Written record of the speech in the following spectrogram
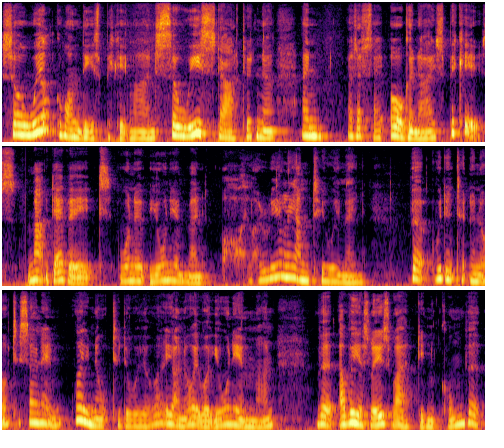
So we'll go on these picket lines. So we started now, and as I say, organised pickets. Mac Devitt, one of union men, oh, they were really anti women. But we didn't take no notice on him. You know what to do. I know it was union man. But obviously his wife didn't come, but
